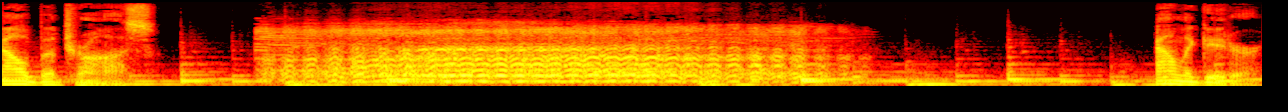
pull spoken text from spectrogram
Albatross. Alligator.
